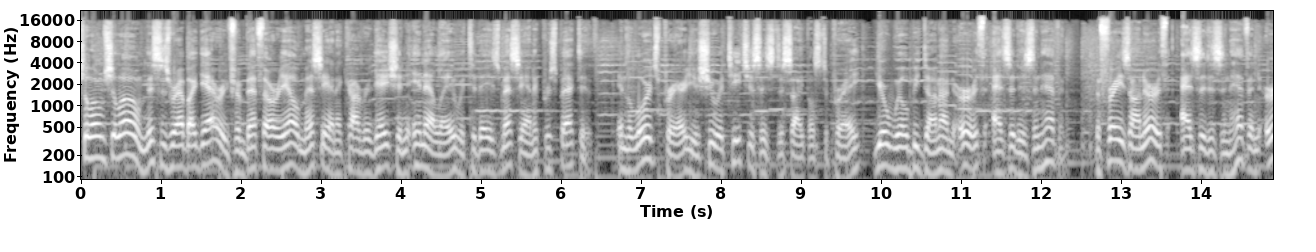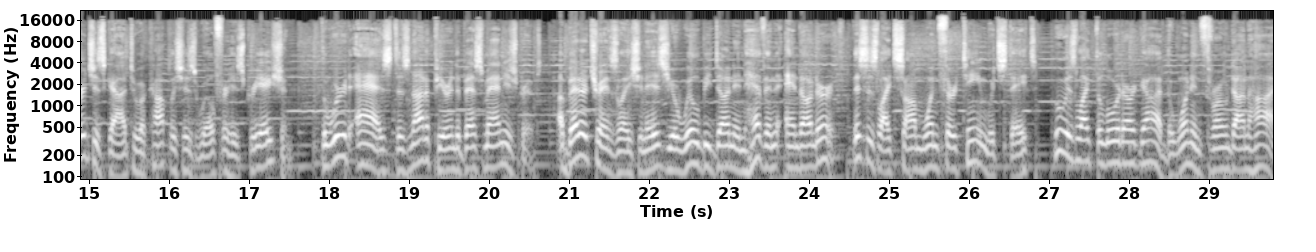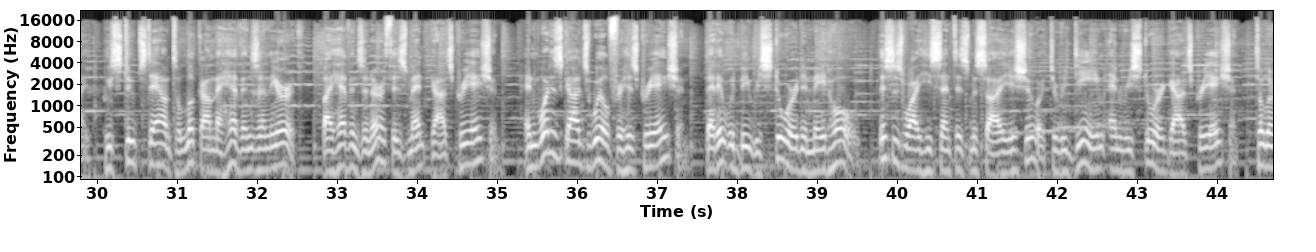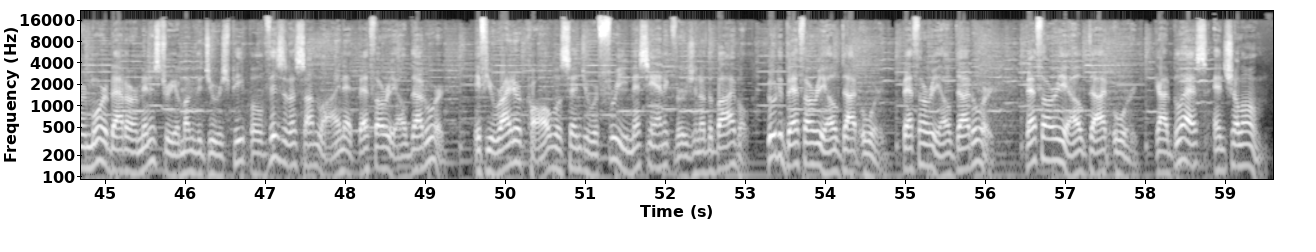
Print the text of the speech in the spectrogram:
Shalom, shalom. This is Rabbi Gary from Beth Ariel Messianic Congregation in LA with today's Messianic perspective. In the Lord's Prayer, Yeshua teaches his disciples to pray, Your will be done on earth as it is in heaven. The phrase on earth as it is in heaven urges God to accomplish his will for his creation. The word as does not appear in the best manuscripts. A better translation is, Your will be done in heaven and on earth. This is like Psalm 113, which states, Who is like the Lord our God, the one enthroned on high, who stoops down to look on the heavens and the earth? By heavens and earth is meant God's creation. And what is God's will for his creation? That it would be restored and made whole. This is why he sent his Messiah Yeshua to redeem and restore God's creation. To learn more about our ministry among the Jewish people, visit us online at bethariel.org. If you write or call, we'll send you a free messianic version of the Bible. Go to bethariel.org, bethariel.org, bethariel.org. God bless and shalom.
